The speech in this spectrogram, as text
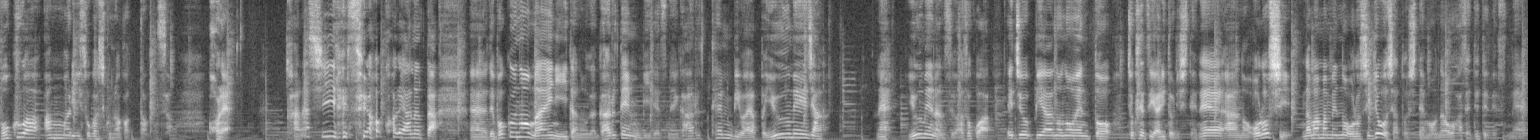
僕はあんまり忙しくなかったんですよ。これ。悲しいですよ これあなた、えー、で僕の前にいたのがガルテンビですね。ガルテンビはやっぱ有名じゃん。ね。有名なんですよあそこは。エチオピアの農園と直接やり取りしてねあの卸生豆の卸業者としても名を馳せててですね、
